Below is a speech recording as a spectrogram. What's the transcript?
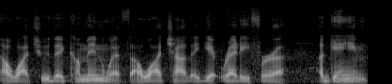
I'll watch who they come in with. I'll watch how they get ready for a, a game,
